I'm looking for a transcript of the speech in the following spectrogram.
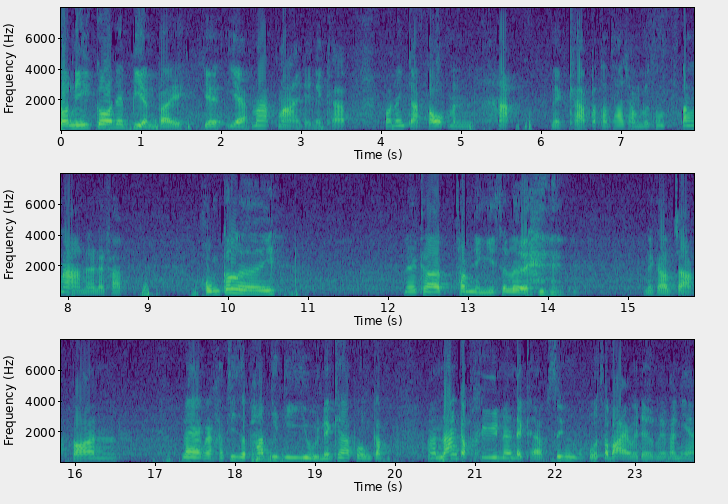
ตอนนี้ก็ได้เปลี่ยนไปเยอะแยะมากมายเลยนะครับ เพราะเนื่องจากโต๊ะมันหักนะครับก็ทำท่าชำรุดตั้งตั้งนานแล้วนะครับ ผมก็เลยนะครับทำอย่างนี้ซะเลยนะครับ จากตอน แรกนะครับที่สภาพดีๆอยู่นะครับผมกับนั่งกับพื้นนั่นนะครับ ซึ่งโหสบายกว่าเดิมเลยครับเนี่ย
